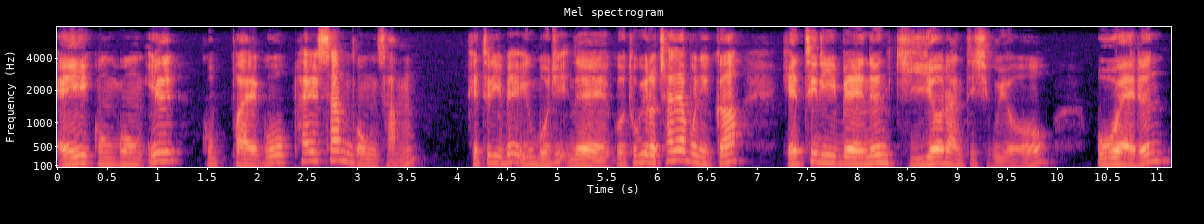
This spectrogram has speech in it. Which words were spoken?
A001 989 8303 게트리베 이거 뭐지? 네, 그 독일어 찾아보니까 게트리베는 기어란 뜻이고요. OL은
